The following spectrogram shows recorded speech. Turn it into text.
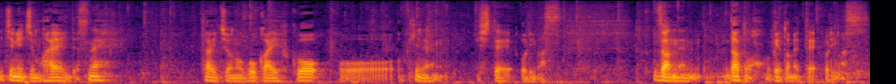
一日も早いですね、体調のご回復を記念しております。残念だと受け止めております。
